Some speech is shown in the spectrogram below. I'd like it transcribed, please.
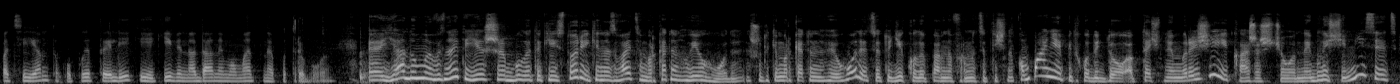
пацієнту купити ліки, які він на даний момент не потребує? Е, Я думаю, ви знаєте, є ще були такі історії, які називаються маркетингові угоди. Що таке маркетингові угоди? Це тоді, коли певна фармацевтична компанія підходить до аптечної мережі і каже, що найближчий місяць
